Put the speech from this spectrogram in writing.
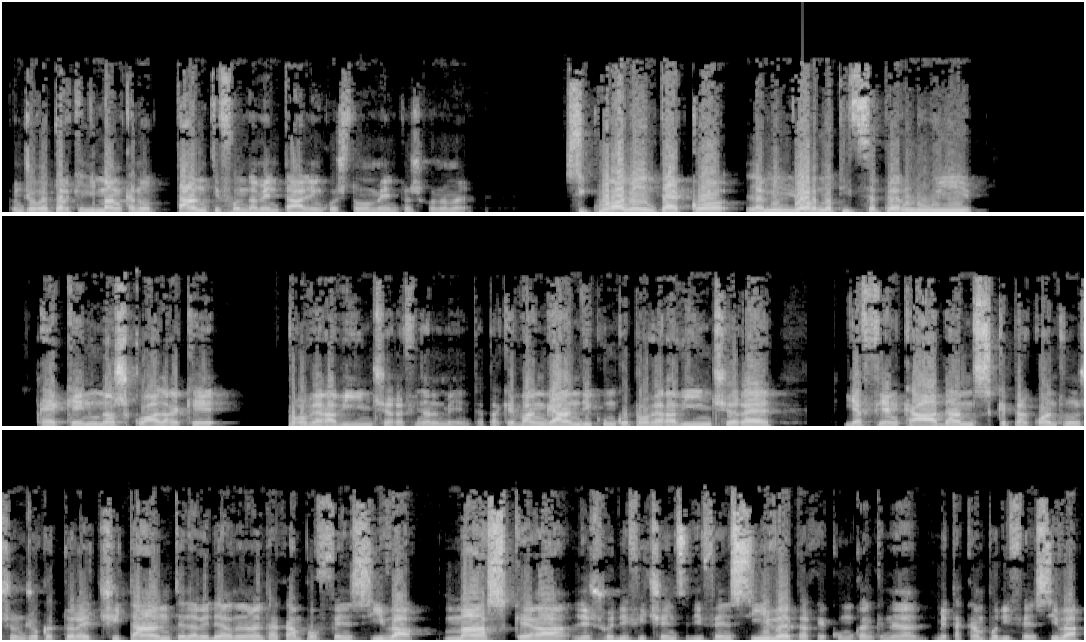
è un giocatore che gli mancano tanti fondamentali in questo momento, secondo me. Sicuramente, ecco, la miglior notizia per lui è che in una squadra che proverà a vincere finalmente, perché Van Gandhi comunque proverà a vincere, gli affianca Adams che per quanto non sia un giocatore eccitante da vedere nella metacampo offensiva maschera le sue deficienze difensive perché comunque anche nella metacampo difensiva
